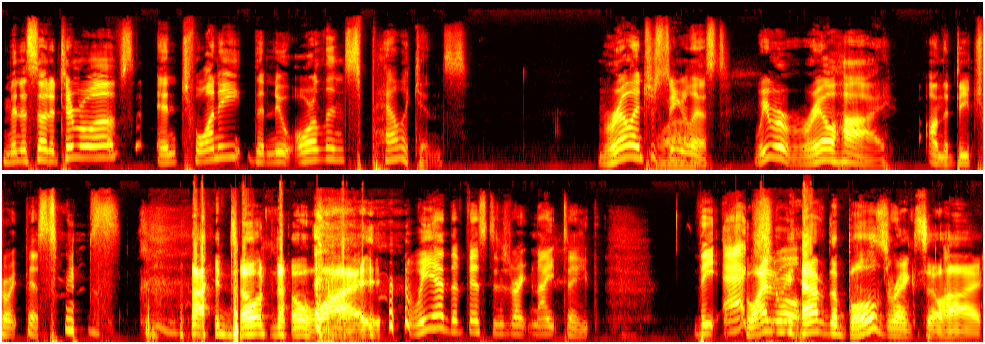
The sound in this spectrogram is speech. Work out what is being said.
Minnesota Timberwolves. And 20, the New Orleans Pelicans. Real interesting Wow. list. We were real high on the Detroit Pistons. I don't know why. we had the Pistons ranked 19th. The actual why do we have the Bulls ranked so high?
